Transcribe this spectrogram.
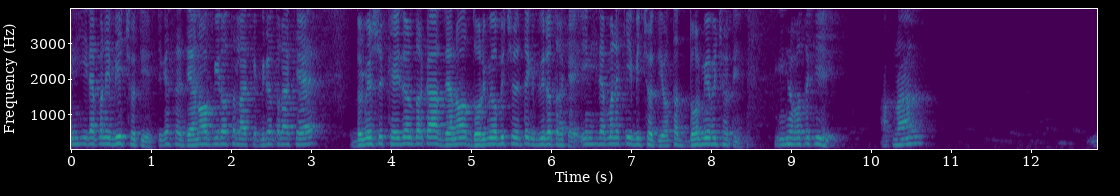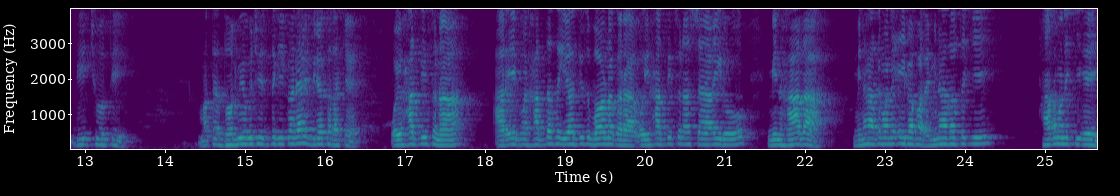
ইনহিরাফ মানে বিচ্ছুতি, ঠিক আছে? যেন বিরত রাখে বিরত রাখে। ধর্মীয় শিক্ষা এই জন্য দরকার, যেন ধর্মীয় বিচ্ছুতি থেকে বিরত রাখে। ইনহিরাফ মানে কি বিচ্ছুতি? অর্থাৎ ধর্মীয় বিচ্ছুতি। ইনহিরাফ বলতে কি? আপনার বিচ্ছুতি। মানে ধর্মীয় বিচ্ছুতি থেকে কি করে? বিরত রাখে। ওই হাত দিস না আর এই হাদ্দা থেকে ইহাদিস বর্ণনা করা ওই হাদিস না শাইরু মিন হাদা। মিন হাদা মানে এই ব্যাপারে। মিন হাদা কি? হাদা মানে কি? এই।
